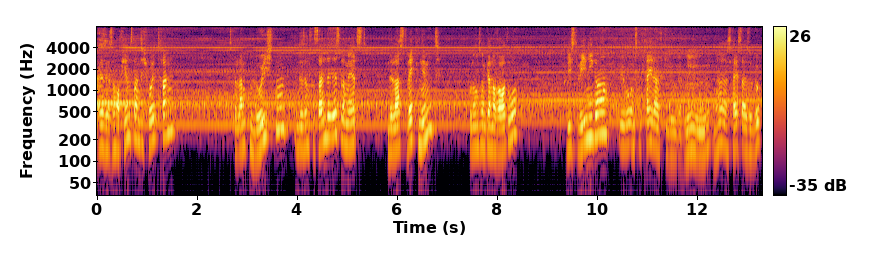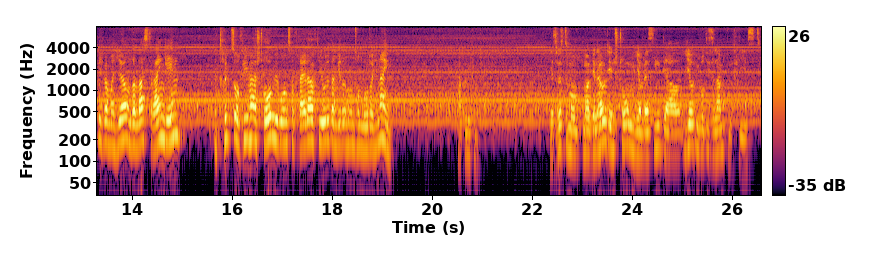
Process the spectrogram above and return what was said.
Also jetzt haben wir 24 Volt dran. Unsere Lampen leuchten. Und das Interessante ist, wenn man jetzt eine Last wegnimmt von unserem Generator, fließt weniger über unsere Freilaufdiode. Ja, das heißt also wirklich, wenn wir hier unter Last reingehen, drückt es auch viel mehr Strom über unsere Freilaufdiode dann wieder in unseren Motor hinein. Verblüffend. Jetzt müsste man mal genau den Strom hier messen, der hier über diese Lampen fließt.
